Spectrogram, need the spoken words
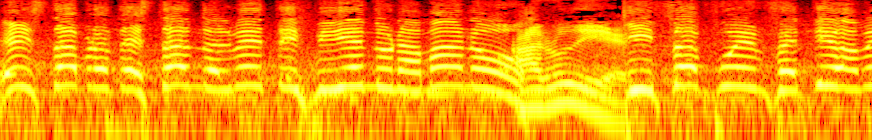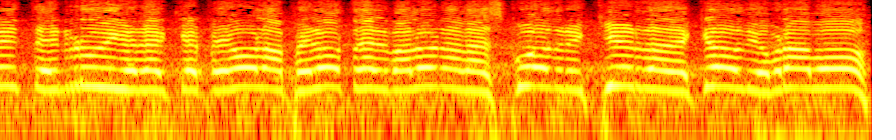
Está protestando el Betis pidiendo una mano. A Rudiger. Quizá fue efectivamente en Rudiger el que pegó la pelota, el balón a la escuadra izquierda de Claudio Bravo.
